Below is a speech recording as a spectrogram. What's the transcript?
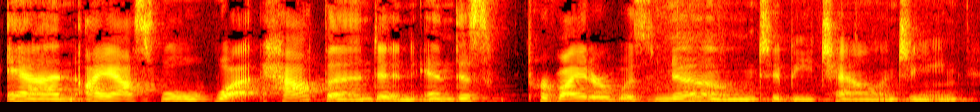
And I asked, well, what happened? And, and this provider was known to be challenging.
